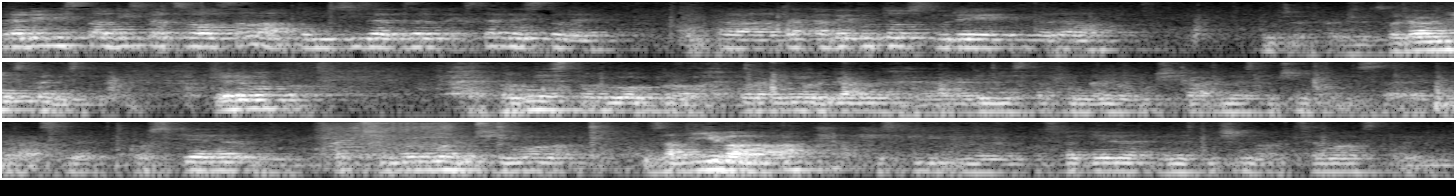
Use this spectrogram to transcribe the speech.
Rady města, aby zpracoval sama, to musí zadat externistovi tak aby tuto studii zadala. Dobře, takže zadání externisty. Jde o to. Pro město nebo pro poradní orgán Rady města funguje určitá investiční komise, která se prostě tak přímo nebo nepřímo zabývá v podstatě investičními akcemi a stavební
